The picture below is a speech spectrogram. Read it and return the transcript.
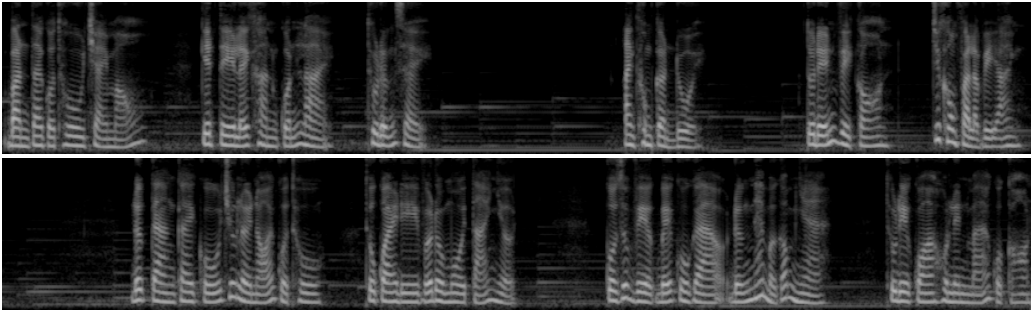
Bàn tay của Thu chảy máu. Kitty lấy khăn quấn lại. Thu đứng dậy. Anh không cần đuổi. Tôi đến vì con, Chứ không phải là vì anh. Đức càng cay cú trước lời nói của Thu. Thu quay đi với đôi môi tái nhợt. Cô giúp việc bế cô gạo đứng nép ở góc nhà. Thu đi qua hôn lên má của con.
